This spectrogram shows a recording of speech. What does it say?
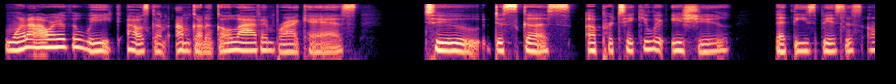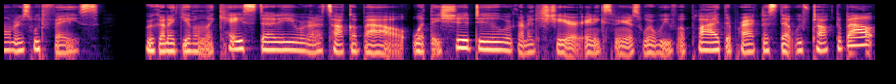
One hour of the week, I was going to I'm going to go live and broadcast to discuss a particular issue that these business owners would face we're going to give them a case study. We're going to talk about what they should do. We're going to share an experience where we've applied the practice that we've talked about.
